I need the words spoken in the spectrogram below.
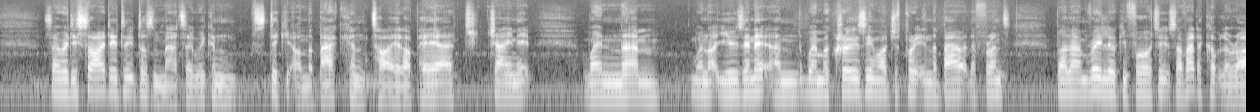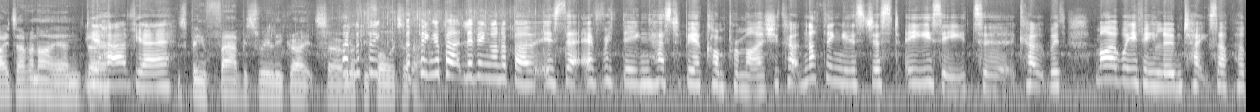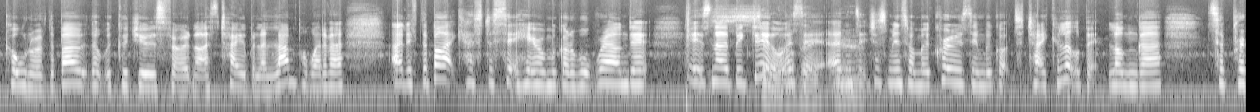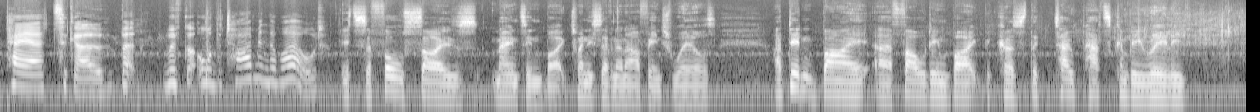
So we decided it doesn't matter. We can stick it on the back and tie it up here, chain it when um, we're not using it, and when we're cruising, I'll just put it in the bow at the front. But I'm really looking forward to it. So I've had a couple of rides, haven't I? And you uh, have, yeah. it's been fab. It's really great. So I'm And looking thing, forward to it. the that. thing about living on a boat is that everything has to be a compromise. You can't, nothing is just easy to cope with. My weaving loom takes up a corner of the boat that we could use for a nice table and lamp or whatever. And if the bike has to sit here and we've got to walk round it, it's no big So deal, is big, it? And yeah. it just means when we're cruising, we've got to take a little bit longer to prepare to go. But we've got all the time in the world. It's a full size mountain bike, 27 and a half inch wheels. I didn't buy a folding bike because the tow paths can be really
